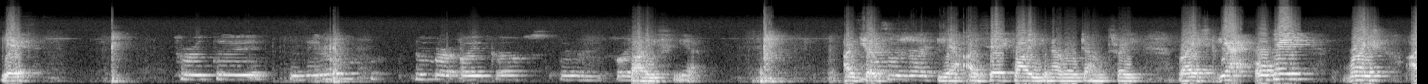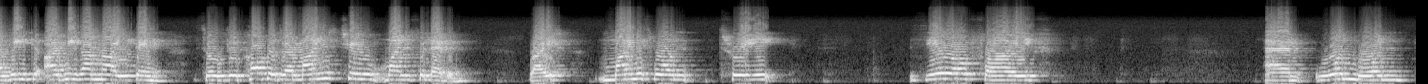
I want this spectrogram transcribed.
Yes, For the zero number, I got um, five. five, yeah. I Yeah, said, so I. yeah, I said five and I wrote down three. Right, yeah, okay, right. I think, I think I'm right then. So the couples are minus two, minus eleven, right? Minus one, three, zero, five, um, one, one,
